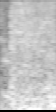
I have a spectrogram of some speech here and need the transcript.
Such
